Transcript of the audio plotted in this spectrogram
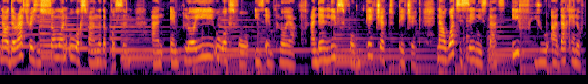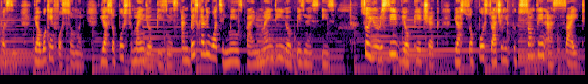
Now the rat race is someone who works for another person, an employee who works for his employer, and then lives from paycheck to paycheck. Now what he's saying is that if you are that kind of person, you are working for someone, you are supposed to mind your business, and basically what it means by minding your business is so you receive your paycheck, you are supposed to actually put something aside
